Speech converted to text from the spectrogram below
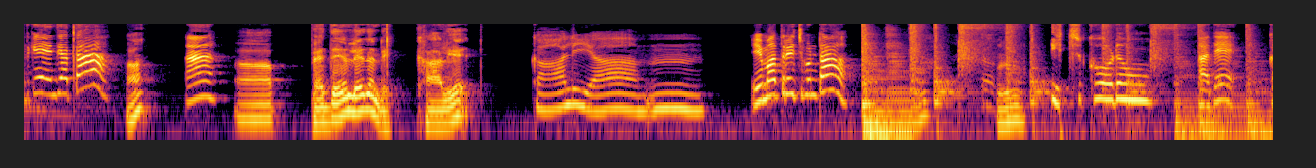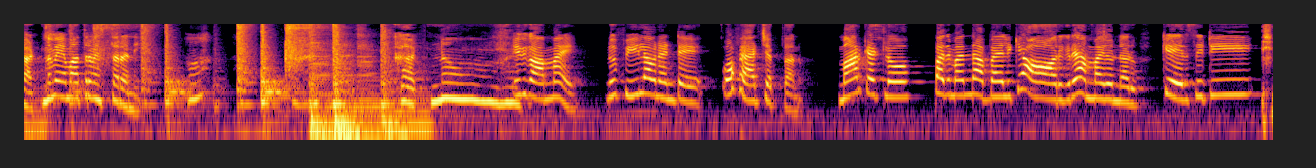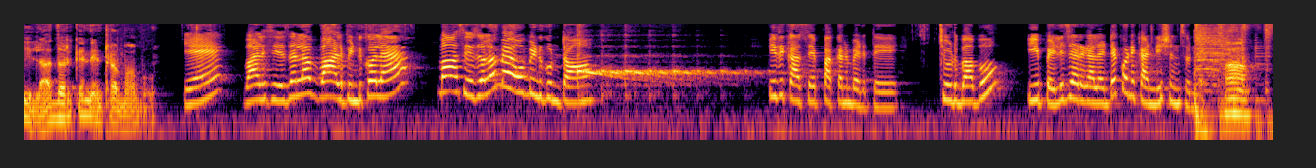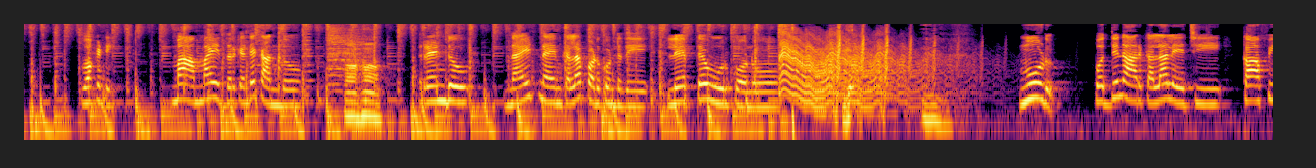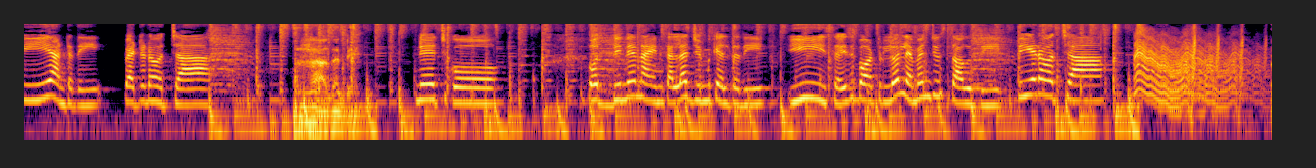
ఇంతకే ఏం చేస్తా ఆ? ఆ, ఆ, పెద్ద ఏం లేదండి. ఖాళీయే. ఖాళీయా? మ్మ్. ఏమాత్రం ఇచ్చుకుంటా? ఇప్పుడు ఇచ్చుకోవడం. అదే కట్నం ఏమాత్రం ఇస్తారని? కట్నం. ఇదిగో అమ్మాయి నువ్వు ఫీల్ అవనంటే ఓ ఫ్యాక్ట్ చెప్తాను. మార్కెట్లో పది మంది అబ్బాయిలకి ఆరుగురే అమ్మాయిలు ఉన్నారు. Care city. ఇలా దొరికింది ఏంట్రా బాబు? ఏ వాళ్ళ సీజన్లో వాళ్ళు పిండుకోలే? మా సీజన్లో మేము పిండుకుంటాం. ఇది కాసేపు పక్కన పెడితే చూడు బాబు ఈ పెళ్ళి జరగాలంటే కొన్ని కండిషన్స్ ఉన్నాయి. ఆ, ఒకటి మా అమ్మాయి ఇద్దరికంటే కందు. రెండు నైట్ నైన్ కల్లా పడుకుంటది. లేపితే ఊరుకోను. మూడు పొద్దున్న ఆరు కల్లా లేచి కాఫీ అంటది. పెట్టడం వచ్చా? రాదండి. నేర్చుకో. పొద్దున్నే నైన్ కల్లా జిమ్కి వెళ్తది ఈ సైజు బాటిల్లో లెమన్ జ్యూస్ తాగుద్ది. తీయడం వచ్చా?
